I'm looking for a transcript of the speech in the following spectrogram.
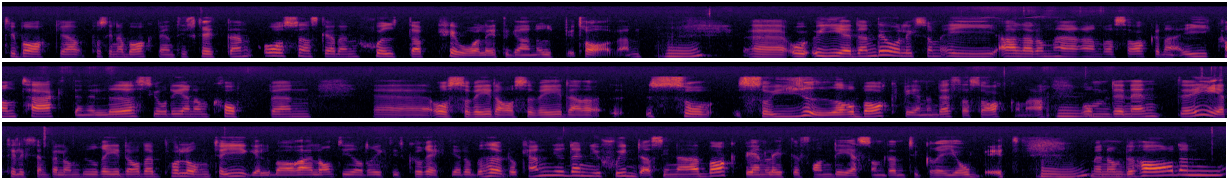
tillbaka på sina bakben till skritten och sen ska den skjuta på lite grann upp i traven. Mm. Uh, och ge den då liksom i alla de här andra sakerna i kontakt, den är lösgjord genom kroppen, eh, och så vidare och så vidare så, så gör bakbenen dessa sakerna. Mm. Om den inte är till exempel om du rider det på lång tygel bara eller inte gör det riktigt korrekt, ja då, behöver, då kan ju den ju skydda sina bakben lite från det som den tycker är jobbigt. Mm. Men om du har den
